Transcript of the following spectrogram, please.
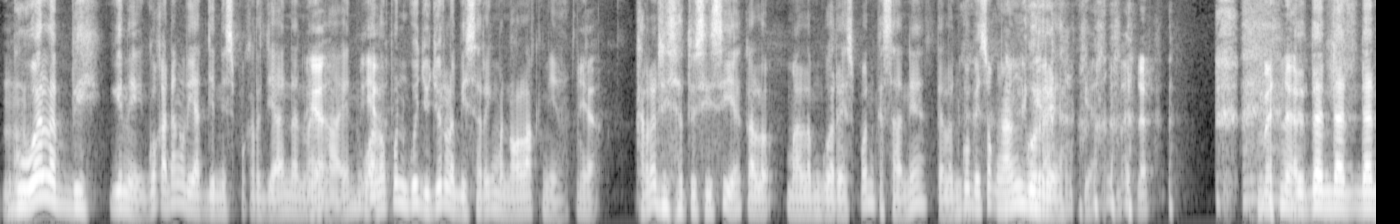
Mm. Gue lebih gini, gue kadang lihat jenis pekerjaan dan Iya, lain-lain. iya. Walaupun gue jujur lebih sering menolaknya. Iya. Karena di satu sisi ya kalau malam gue respon kesannya talent gue besok nganggur ya. Iya, benar. Dan dan dan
